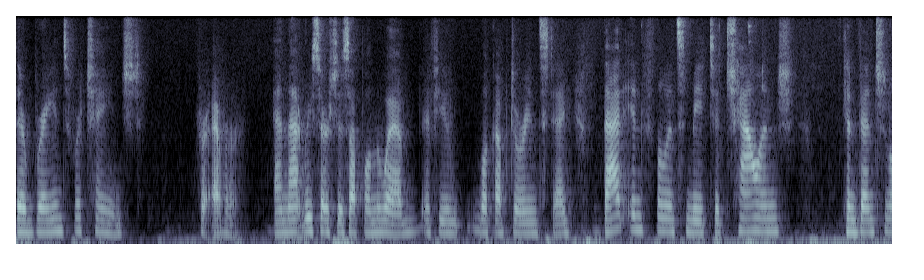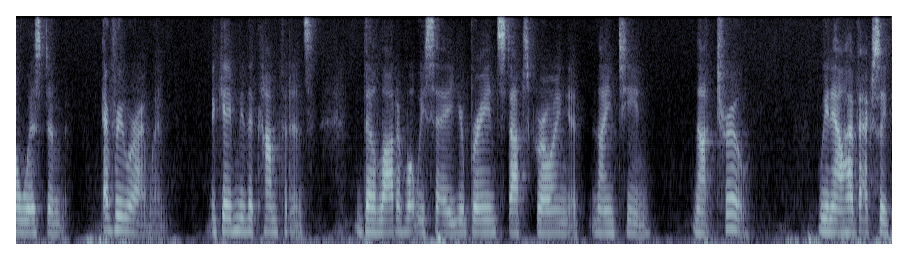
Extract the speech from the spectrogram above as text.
Their brains were changed forever. And that research is up on the web if you look up Doreen Steg. That influenced me to challenge conventional wisdom everywhere I went. It gave me the confidence that a lot of what we say, your brain stops growing at 19, not true. We now have actually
